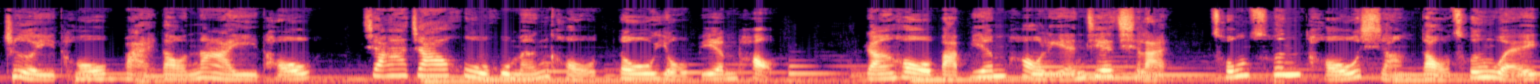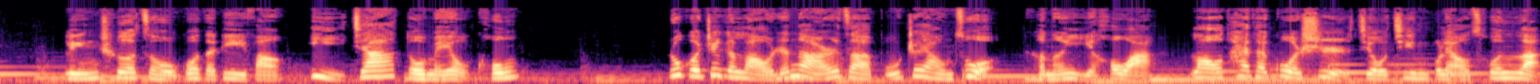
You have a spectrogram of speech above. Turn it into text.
这一头摆到那一头，家家户户门口都有鞭炮，然后把鞭炮连接起来。从村头响到村尾，灵车走过的地方一家都没有空。如果这个老人的儿子不这样做，可能以后啊，老太太过世就进不了村了。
